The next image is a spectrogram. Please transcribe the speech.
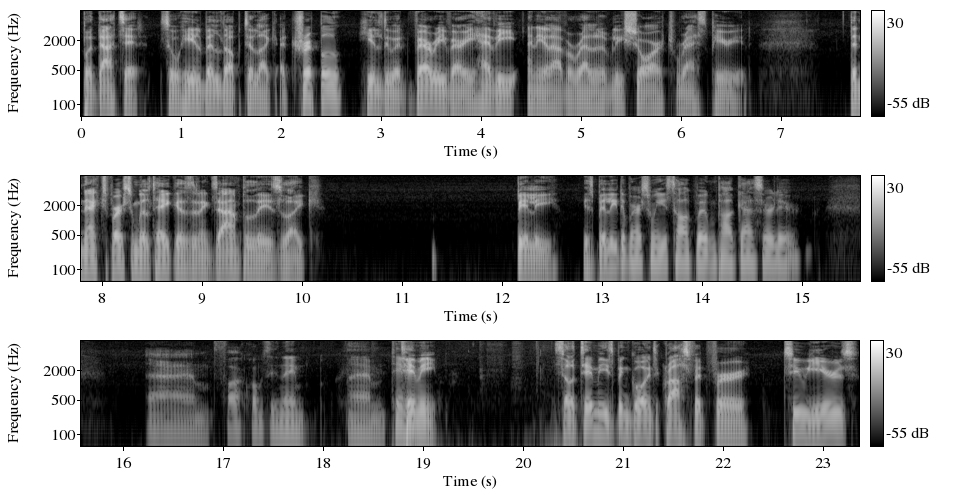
But that's it. So he'll build up to like a triple. He'll do it very, very heavy, and he'll have a relatively short rest period. The next person we'll take as an example is like Billy. Is Billy the person we used to talk about in podcasts earlier? Um, fuck, what was his name? Um, Timmy. Timmy. So Timmy's been going to CrossFit for two years.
